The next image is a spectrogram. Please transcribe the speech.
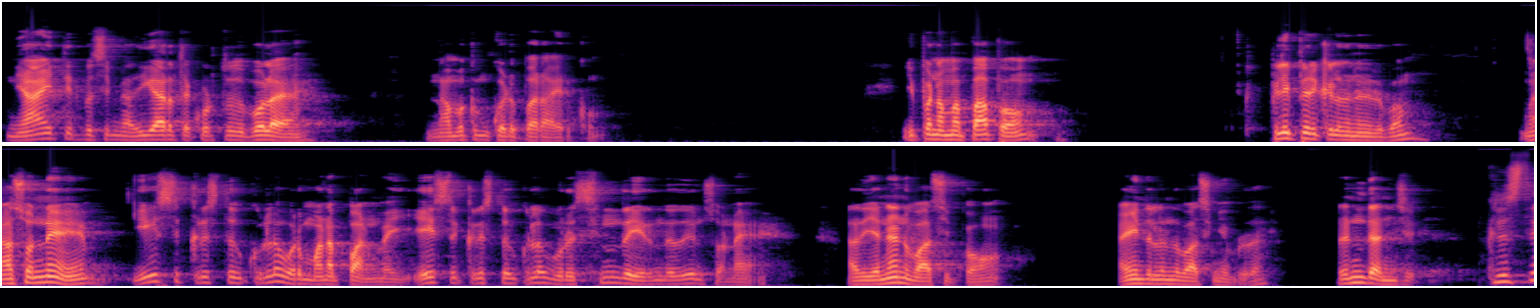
நியாய தீர்ப்பு செய்யும் அதிகாரத்தை கொடுத்தது போல நமக்கும் கொடுப்பாராயிருக்கும். இப்போ நம்ம பார்ப்போம். பிலிப்பிற்கு நிருபம் நான் சொன்னேன் இயேசு கிறிஸ்துவுக்குள்ள ஒரு மனப்பான்மை இயேசு கிறிஸ்துவுக்குள்ள ஒரு சிந்தை இருந்ததுன்னு சொன்னேன். அது என்னன்னு வாசிப்போம். ஐந்துலேருந்து வாசிங்க பிரதர் ரெண்டு அஞ்சு. கிறிஸ்து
